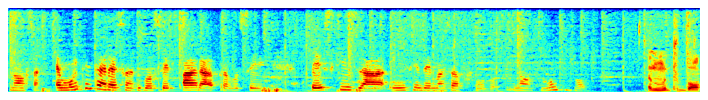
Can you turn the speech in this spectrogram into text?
Nossa, é muito interessante você parar para você pesquisar e entender mais a fundo. Nossa, muito bom. É muito bom.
